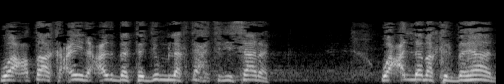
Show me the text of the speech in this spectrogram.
وأعطاك عين عذبة تجملك تحت لسانك وعلمك البيان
